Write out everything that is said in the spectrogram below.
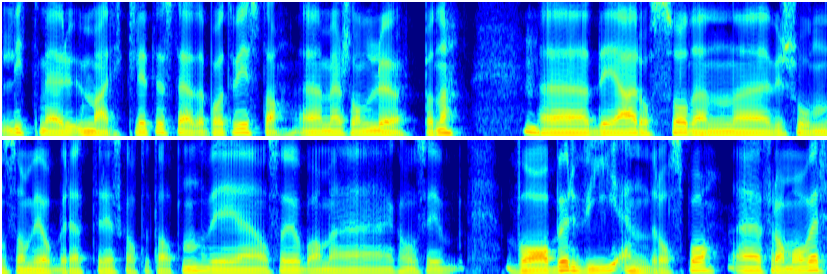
litt mer umerkelig til stede på et vis. da, Mer sånn løpende. Mm. det er også den visjonen som vi jobber etter i Skatteetaten. Vi har også jobba med kan man si, hva bør vi endre oss på eh, framover.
